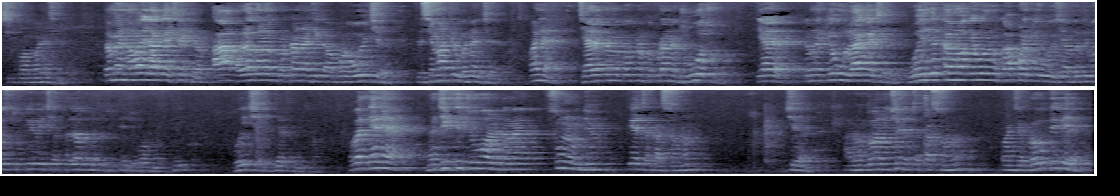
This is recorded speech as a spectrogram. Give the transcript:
શીખવા મળે છે. તમને નવાઈ લાગે છે કે આ અલગ અલગ પ્રકારના જે કાપડો હોય છે, તે શેમાંથી બને છે? અને જ્યારે તમે કોઈ પણ કપડાને જુઓ છો, ત્યારે તમને કેવું લાગે છે? હોય દેખાવમાં કેવું, એનું કાપડ કેવું હોય છે? આ બધી વસ્તુ કેવી છે? અલગ અલગ રીતે જોવા મળતી હોય છે, વિદ્યાર્થી મિત્રો. હવે તેને નજીકથી જુઓ અને તમે શું નોંધ્યું? તે ચકાસવાનું છે. આ નોંધવાનું છે ને ચકાસવાનું પણ છે. પ્રવૃત્તિ બે.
